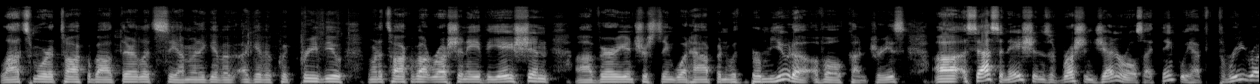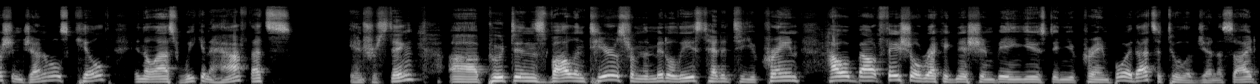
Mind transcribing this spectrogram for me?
Lots more to talk about there. Let's see. I'm gonna give a I give a quick preview. I want to talk about Russian aviation. Uh, very interesting what happened with Bermuda of all countries. Uh, assassinations of Russian generals. I think we have three Russian generals killed in the last week and a half. That's Interesting. Uh, Putin's volunteers from the Middle East headed to Ukraine. How about facial recognition being used in Ukraine? Boy, that's a tool of genocide.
